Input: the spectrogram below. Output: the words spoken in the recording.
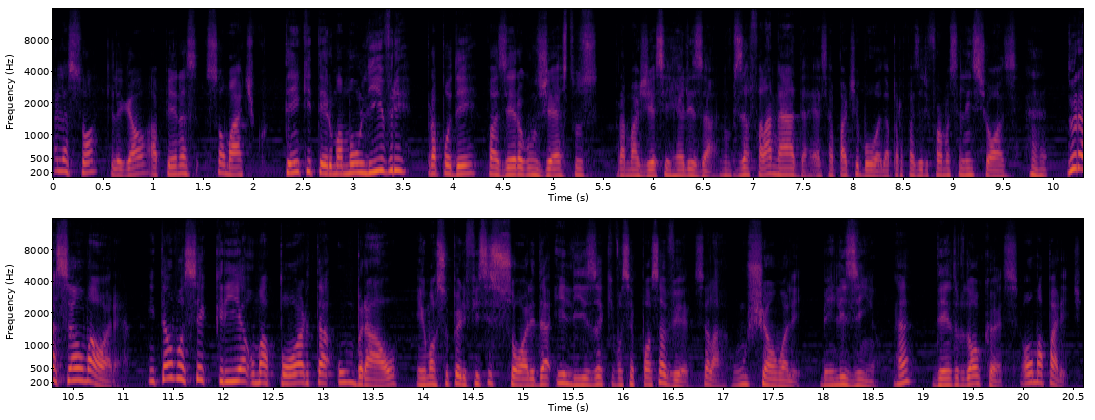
Olha só que legal, apenas somático. Tem que ter uma mão livre para poder fazer alguns gestos para a magia se realizar. Não precisa falar nada, essa é a parte boa, dá para fazer de forma silenciosa. Duração uma hora. Então você cria uma porta umbral em uma superfície sólida e lisa que você possa ver, sei lá, um chão ali, bem lisinho, né? Dentro do alcance, ou uma parede.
